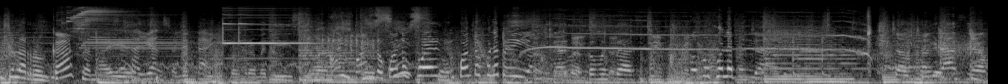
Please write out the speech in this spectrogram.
Visto la rocaza, ¿no? La alianza. Comprometidísima. Ay, ¿cuándo, ¿cuándo fue, ¿Cuánto fue la pedida? ¿cómo estás? ¿Cómo fue la pedida? Chao, chao, gracias.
